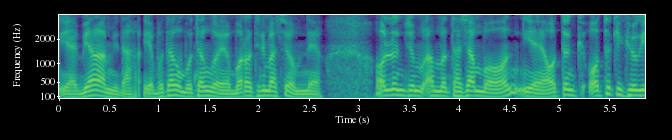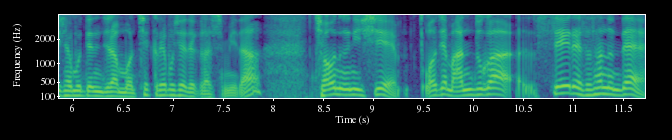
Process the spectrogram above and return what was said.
예, 미안합니다. 예, 못한 건 못한 거예요. 뭐라고 드릴 말씀이 없네요. 얼른 좀 한번 다시 한번, 예, 어떤, 어떻게 교육이 잘못됐는지를 한번 체크를 해보셔야 될 것 같습니다. 전은희 씨, 어제 만두가 세일해서 샀는데,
